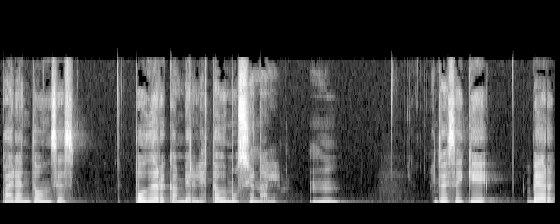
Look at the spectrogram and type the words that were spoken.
para entonces poder cambiar el estado emocional. Entonces hay que ver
